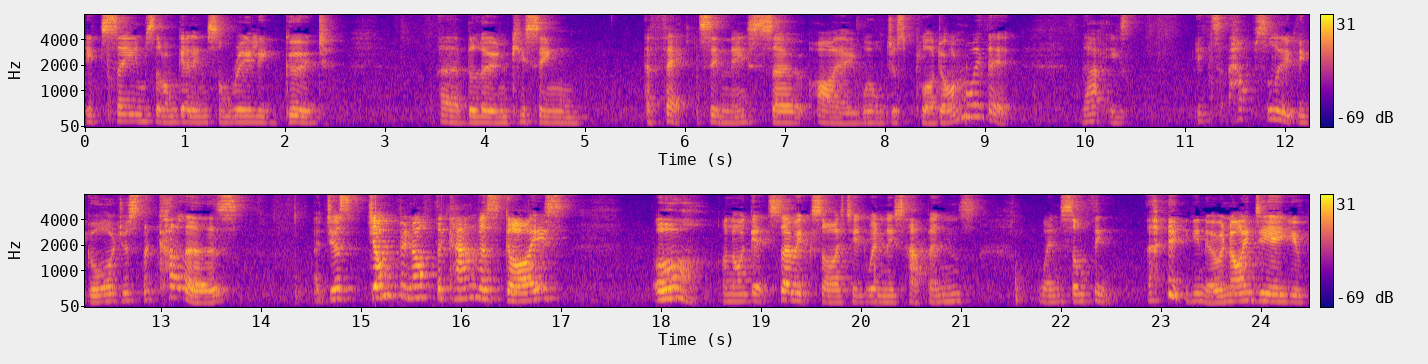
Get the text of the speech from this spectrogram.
it seems that I'm getting some really good uh, balloon kissing effects in this, so I will just plod on with it. That is, it's absolutely gorgeous. The colours are just jumping off the canvas, guys. Oh, and I get so excited when this happens, when something, you know, an idea you've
